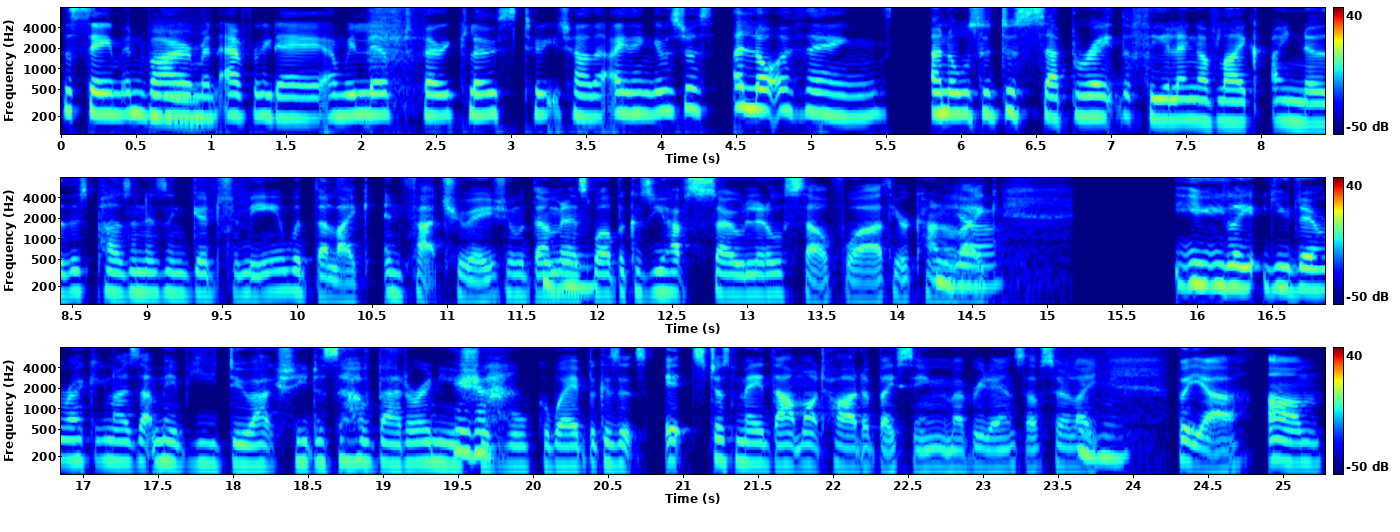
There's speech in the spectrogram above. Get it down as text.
the same environment every day and we lived very close to each other i think it was just a lot of things and also to separate the feeling of like i know this person isn't good for me with the like infatuation with them and as well because you have so little self-worth you're kind of Yeah. like you like you don't recognize that maybe you do actually deserve better and you should walk away because it's it's just made that much harder by seeing them every day and stuff so like Mhm. but yeah um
